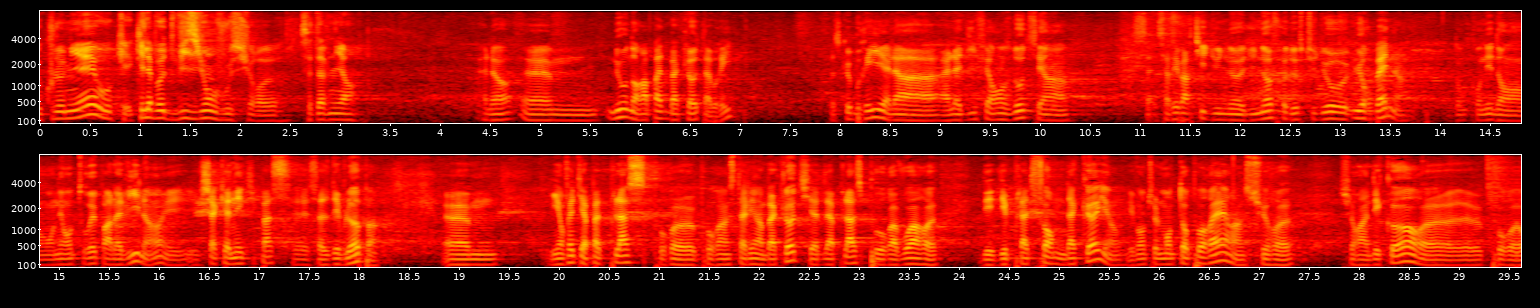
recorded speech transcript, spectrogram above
de Coulommiers ou quelle est votre vision vous sur euh, cet avenir? Alors nous on n'aura pas de backlot à Brie parce que Brie, elle a, à la différence d'autres, c'est un, ça, fait partie d'une offre de studio urbaine. Donc on est, dans, on est entouré par la ville hein, et, chaque année qui passe, ça se développe. Et en fait, il n'y a pas de place pour, euh, pour installer un backlot. Il y a de la place pour avoir euh, des, plateformes d'accueil, éventuellement temporaires, hein, sur, euh, sur un décor, pour,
